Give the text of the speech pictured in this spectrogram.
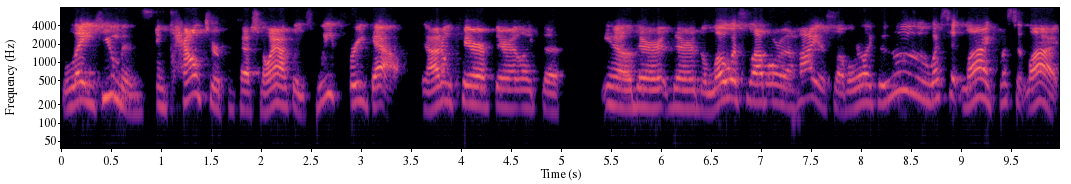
lay humans, encounter professional athletes, we freak out. And I don't care if they're like the you know, they're they're the lowest level or the highest level. We're like, ooh, what's it like? What's it like?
